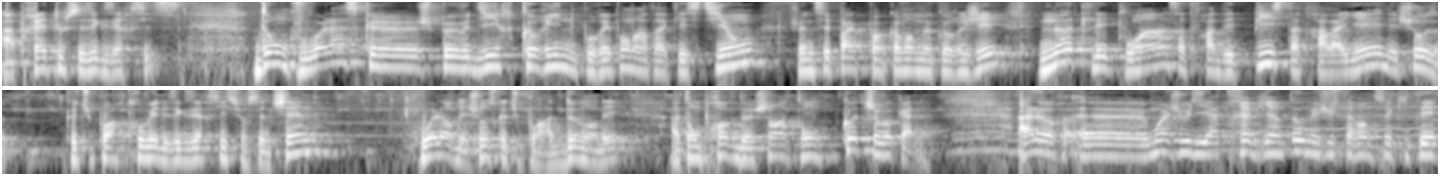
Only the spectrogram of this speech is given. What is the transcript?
après tous ces exercices. Donc voilà ce que je peux vous dire, Corinne, pour répondre à ta question. Je ne sais pas comment me corriger. Note les points, ça te fera des pistes à travailler, des choses que tu pourras retrouver des exercices sur cette chaîne ou alors des choses que tu pourras demander à ton prof de chant, à ton coach vocal. Alors, euh, moi je vous dis à très bientôt, mais juste avant de se quitter,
